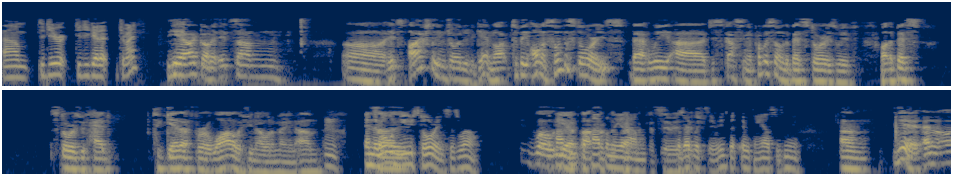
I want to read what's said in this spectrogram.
Um, did you did you get it, Jermaine? Yeah, I got it. It's um, uh, it's I actually enjoyed it again. Like to be honest, some of the stories that we are discussing are probably some of the best stories we've, like the best stories we've had together for a while, if you know what I mean. Um, and they're all new stories as well. well, Apart yeah, from- apart from the, um, Replicant The series, which- series, but everything else is new. Um, yeah, and I,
